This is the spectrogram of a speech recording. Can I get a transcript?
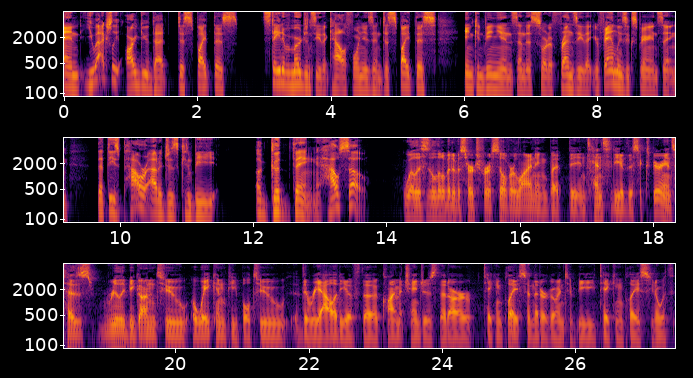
And you actually argued that despite this state of emergency that California is in, despite this inconvenience and this sort of frenzy that your family's experiencing, that these power outages can be a good thing. How so? Well, this is a little bit of a search for a silver lining, but the intensity of this experience has really begun to awaken people to the reality of the climate changes that are taking place and that are going to be taking place, you know, with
